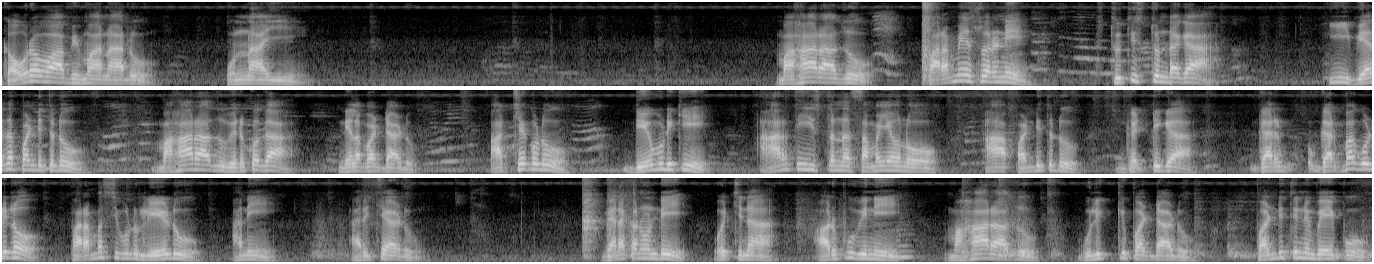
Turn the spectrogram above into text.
గౌరవాభిమానాలు ఉన్నాయి. మహారాజు పరమేశ్వరుని స్తుతిస్తుండగా ఈ వేద పండితుడు మహారాజు వెనుకగా నిలబడ్డాడు. అర్చకుడు దేవుడికి ఆరతి ఇస్తున్న సమయంలో ఆ పండితుడు గట్టిగా గర్ గర్భగుడిలో పరమశివుడు లేడు అని అరిచాడు. వెనక నుండి వచ్చిన అరుపు విని మహారాజు ఉలిక్కిపడ్డాడు. పండితుని వైపు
